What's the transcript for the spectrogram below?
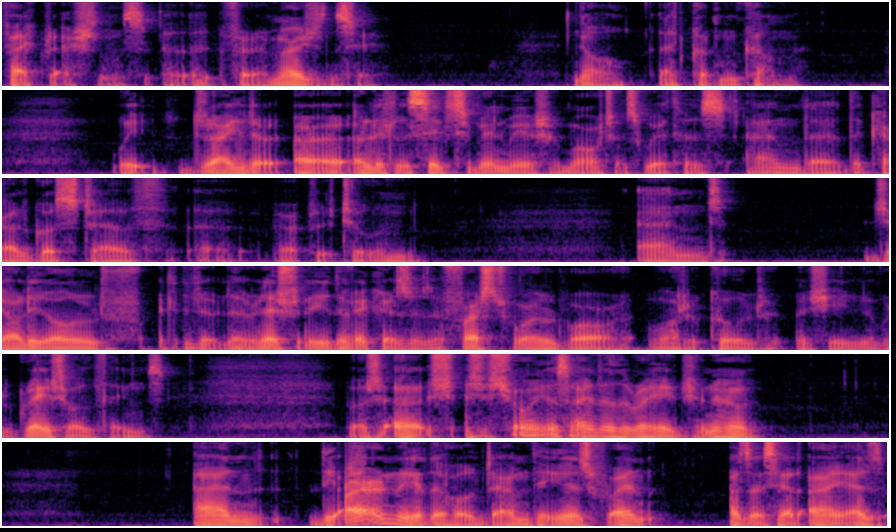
pack rations uh, for emergency. No, that couldn't come. We dragged our little 60 millimeter mortars with us and uh, the Carl Gustav uh, platoon and jolly old, literally the Vickers was a First World War water cooled machine. They were great old things. But uh, sh- showing a sign of the rage, you know. And the irony of the whole damn thing is when, as I said, I, as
